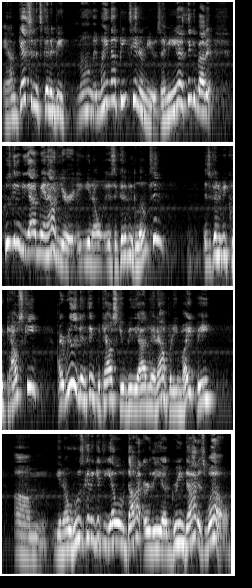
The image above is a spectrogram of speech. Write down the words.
And I'm guessing it's going to be, well, it might not be Tanner Muse. I mean, you got to think about it. Who's going to be the odd man out here? You know, is it going to be Littleton? Is it going to be Kwiatkoski? I really didn't think Kwiatkoski would be the odd man out, but he might be. Um, you know, who's going to get the yellow dot or the uh, green dot as well?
